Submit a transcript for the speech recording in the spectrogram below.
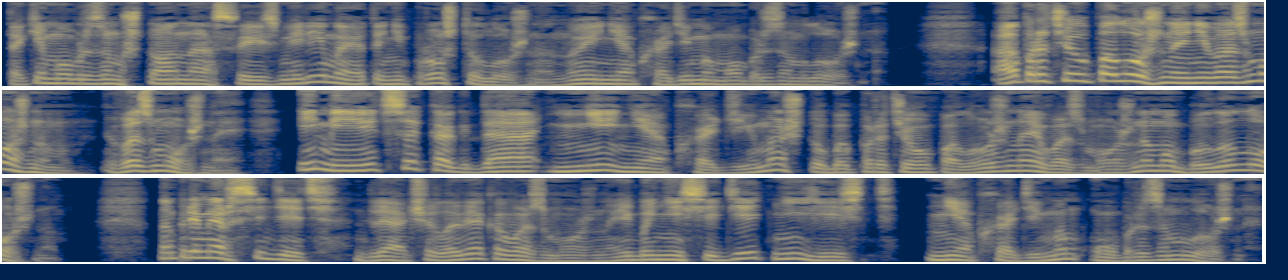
Таким образом, что она соизмерима, это не просто ложно, но и необходимым образом ложно. А противоположное невозможному, возможное, имеется, когда не необходимо, чтобы противоположное возможному было ложным. Например, сидеть для человека возможно, ибо не сидеть не есть необходимым образом ложное.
